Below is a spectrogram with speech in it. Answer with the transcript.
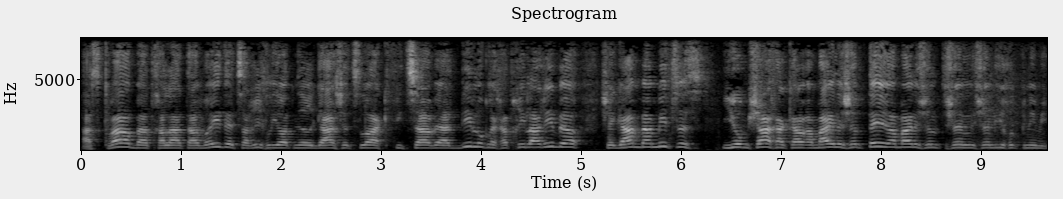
אז כבר בהתחלת האביידה צריך להיות נרגש אצלו הקפיצה והדילוג לכתחילה ריבר, שגם במצווה יומשך המיילה של תיר, המיילה של, של, של ייחוד פנימי.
